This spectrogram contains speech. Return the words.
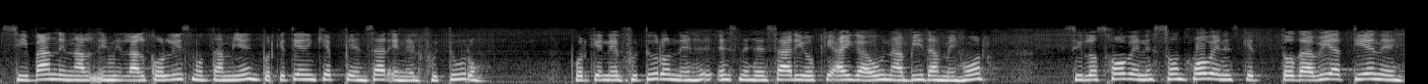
Si van en, en el alcoholismo también porque tienen que pensar en el futuro porque en el futuro es necesario que haya una vida mejor. Si los jóvenes son jóvenes que todavía tienen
